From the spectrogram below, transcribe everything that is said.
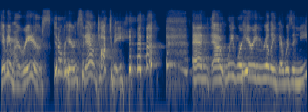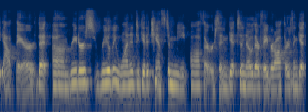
give me my readers, get over here and sit down and talk to me. and uh, we were hearing really there was a need out there that um, readers really wanted to get a chance to meet authors and get to know their favorite authors and get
